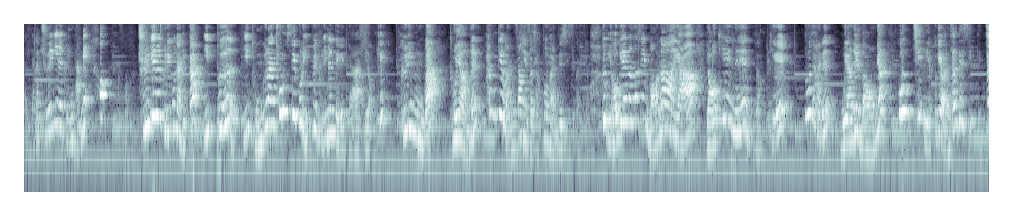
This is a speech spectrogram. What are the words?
여기다가 줄기를 그린 다음에 어 줄기를 그리고 나니까 잎은 이 동그란 초록색으로 잎을 그리면 되겠다. 이렇게 그림과 도형을 함께 완성해서 작품을 만들 수 있을 것 같아요. 그럼 여기에는 선생님 뭐 넣어요? 여기에는 이렇게 또 다른 모양을 넣으면 꽃이 예쁘게 완성될 수 있겠죠?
